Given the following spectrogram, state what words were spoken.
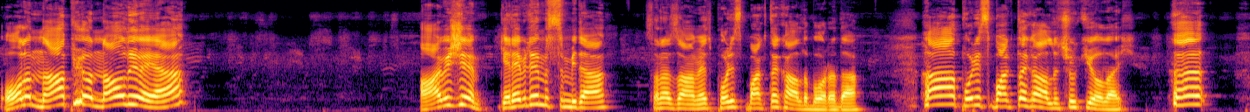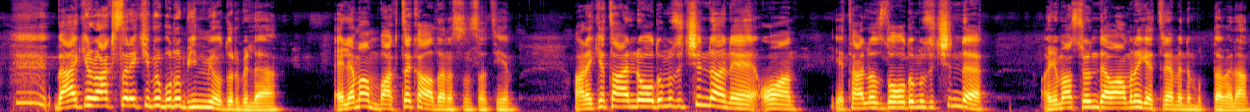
Oğlum ne yapıyorsun? Ne oluyor ya? Abicim gelebilir misin bir daha? Sana zahmet. Polis bakta kaldı bu arada. Ha polis bakta kaldı. Çok iyi olay. Ha. Belki Rockstar ekibi bunu bilmiyordur bile. Eleman bakta kaldı anasını satayım. Hareket halinde olduğumuz için de hani o an yeterli hızda olduğumuz için de animasyonun devamını getiremedim muhtemelen.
